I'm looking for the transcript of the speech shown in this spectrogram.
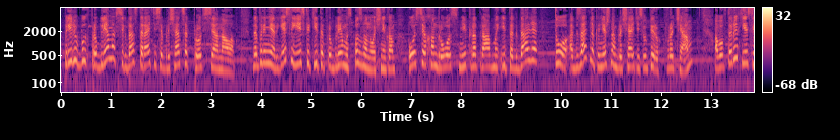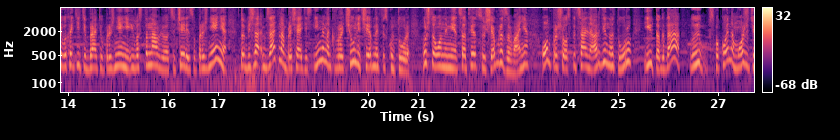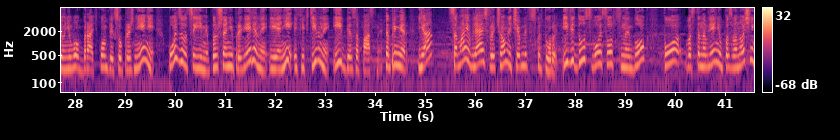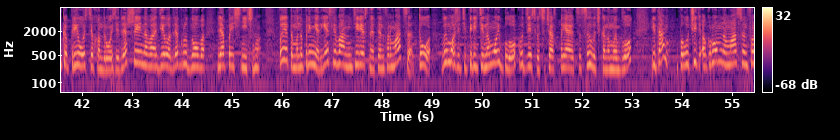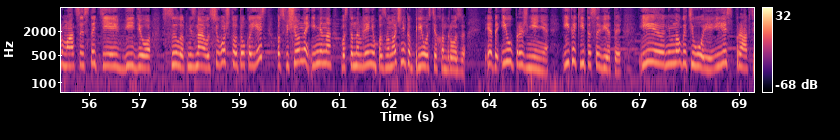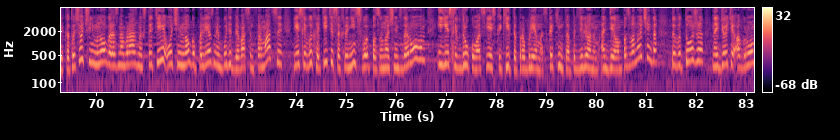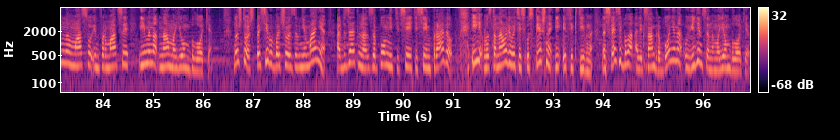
При любых проблемах всегда старайтесь обращаться к профессионалам. Например, если есть какие-то проблемы с позвоночником, остеохондроз, микротравмы и так далее – то обязательно, конечно, обращайтесь, во-первых, к врачам, а во-вторых, если вы хотите брать упражнения и восстанавливаться через упражнения, то обязательно обращайтесь именно к врачу лечебной физкультуры, потому что он имеет соответствующее образование, он прошел специальную ординатуру, и тогда вы спокойно можете у него брать комплекс упражнений, пользоваться ими, потому что они проверены, и они эффективны и безопасны. Например, я сама являюсь врачом лечебной физкультуры и веду свой собственный блог по восстановлению позвоночника при остеохондрозе для шейного отдела, для грудного, для поясничного. Поэтому, например, если вам интересна эта информация, то вы можете перейти на мой блог, вот здесь вот сейчас появится ссылочка на мой блог, и там получить огромную массу информации, статей, видео, ссылок, не знаю, вот всего, что только есть, посвященное именно восстановлению позвоночника при остеохондрозе. Это и упражнения, и какие-то советы, и немного теории, и есть практика. То есть очень много разнообразных статей, очень много полезной будет для вас информации, если вы хотите сохранить свой позвоночник здоровым. И если вдруг у вас есть какие-то проблемы с каким-то определенным отделом позвоночника, то вы тоже найдете огромную массу информации именно на моем блоке. Ну что ж, спасибо большое за внимание. Обязательно запомните все эти семь правил и восстанавливайтесь успешно и эффективно. На связи была Александра Бонина. Увидимся на моем блоге.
